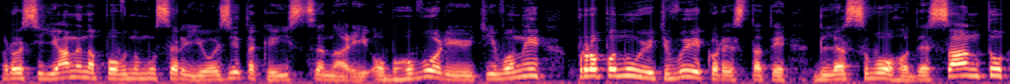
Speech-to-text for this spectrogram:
росіяни на повному серйозі такий сценарій обговорюють, і вони пропонують використати для свого десанту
